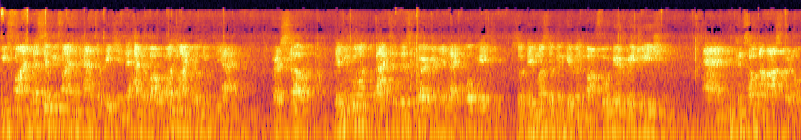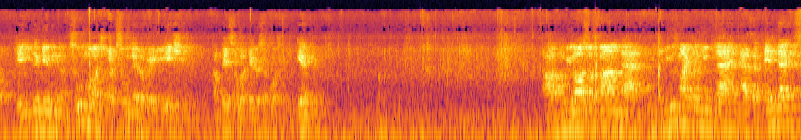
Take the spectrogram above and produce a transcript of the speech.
we find, let's say we find a cancer patient that had about one micronuclei per cell. Then you go back to this curve and you're like, okay, so they must have been given about four grade radiation. And you can tell the hospital, you're either giving them too much or too little radiation compared to what they were supposed to be given. Um, we also found that we can use micronuclei as an index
